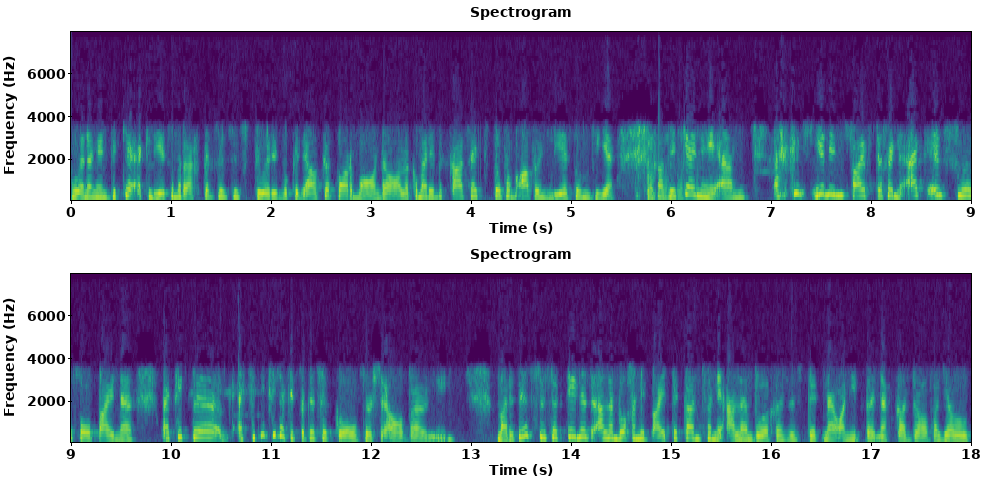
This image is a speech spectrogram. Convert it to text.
koning en weet jy ek lees hom regtig soos 'n storieboek en elke paar maande haal ek hom uit die bekas uit stop hom af en lees hom weer. Maar weet jy nee, um, ek is 51 en ek is so vol pyne. Ek het 'n ek weet nie of dit wat is 'n golfer se elbow nie. Maar dit is soos 'n tennis elmboog aan die buitekant van die elmboog is, is dit nou aan die binnekant daar waar jou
